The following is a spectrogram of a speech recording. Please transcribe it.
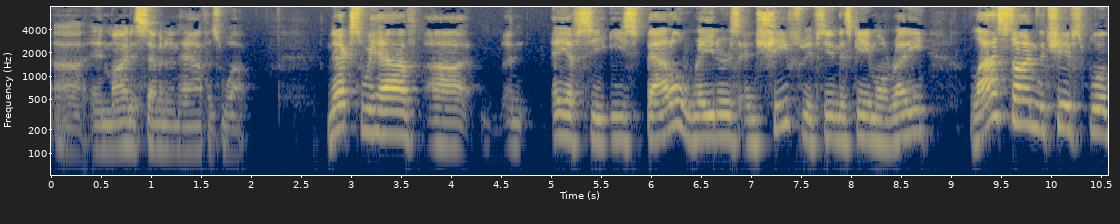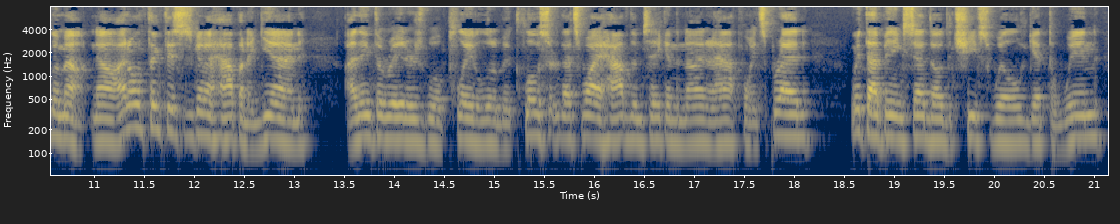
uh, and minus seven and a half as well. Next, we have uh, an AFC East battle, Raiders and Chiefs. We've seen this game already. Last time the Chiefs blew them out. Now, I don't think this is going to happen again. I think the Raiders will play it a little bit closer. That's why I have them taking the nine and a half point spread. With that being said, though, the Chiefs will get the win.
